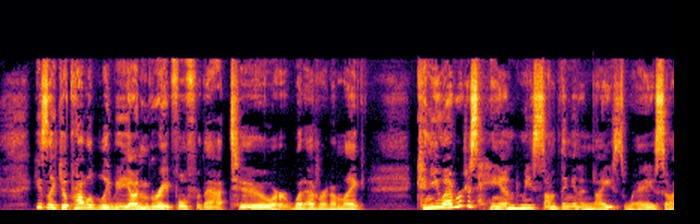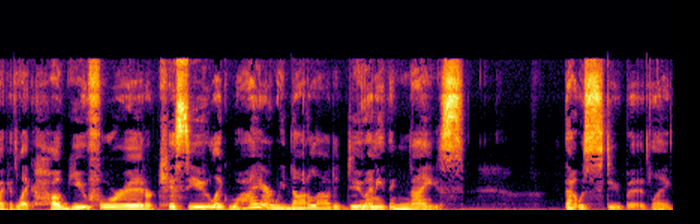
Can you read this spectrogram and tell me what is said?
he's like, you'll probably be ungrateful for that too, or whatever. And I'm like, can you ever just hand me something in a nice way so I could like hug you for it or kiss you? Like, why are we not allowed to do anything nice? That was stupid. Like,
